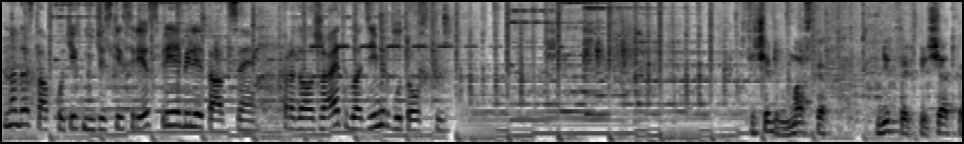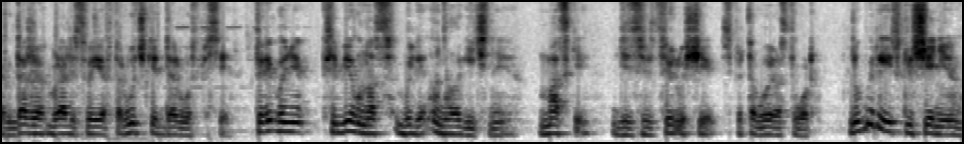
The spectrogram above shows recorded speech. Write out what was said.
на доставку технических средств реабилитации, продолжает Владимир Гутовский. Встречали в масках, в некоторых перчатках, даже брали свои авторучки для росписи. Требования к себе у нас были аналогичные. Маски, дезинфицирующий спиртовой раствор – но были исключения.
